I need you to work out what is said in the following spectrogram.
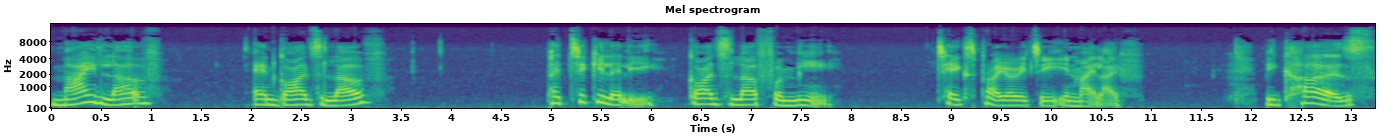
My love and God's love, particularly God's love for me, takes priority in my life. Because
